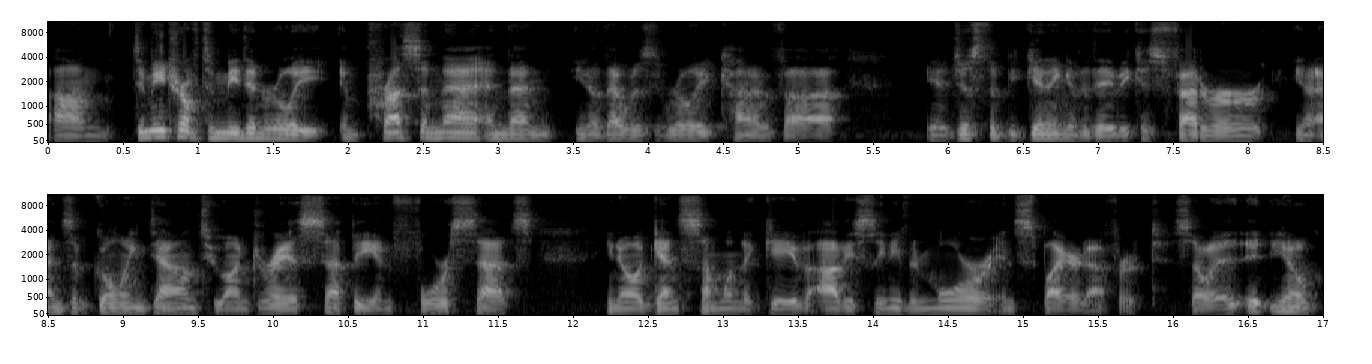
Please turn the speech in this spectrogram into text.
um, Dimitrov to me didn't really impress in that, and then you know that was really kind of uh, you know just the beginning of the day because Federer you know ends up going down to Andreas Seppi in four sets. You know, against someone that gave obviously an even more inspired effort. So it, it you know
